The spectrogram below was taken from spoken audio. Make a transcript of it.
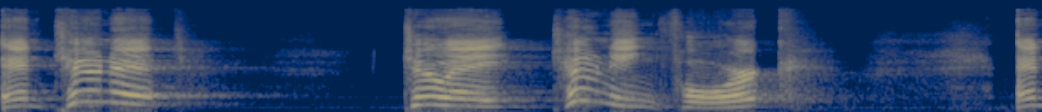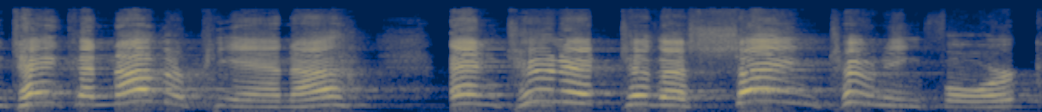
and tune it to a tuning fork, and take another piano and tune it to the same tuning fork,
